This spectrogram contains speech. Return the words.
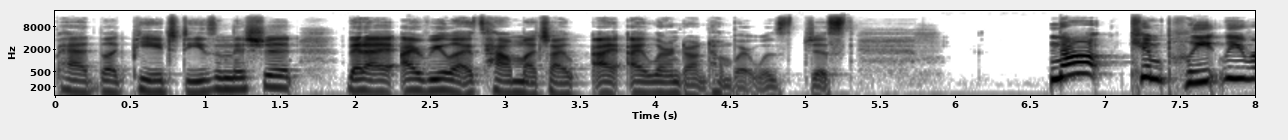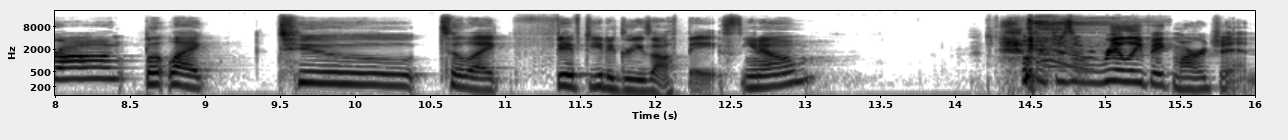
had like PhDs in this shit that I, I realized how much I, I, I learned on Tumblr was just not completely wrong, but like two to like 50 degrees off base, you know? Which is a really big margin.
